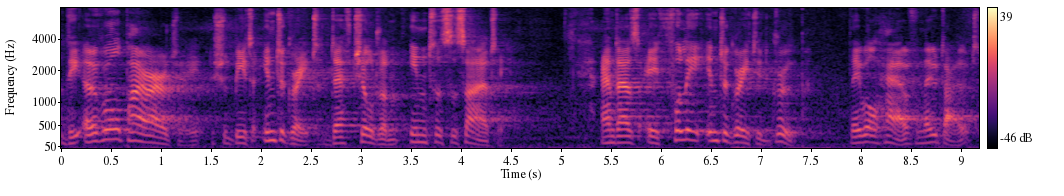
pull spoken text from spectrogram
the overall priority should be to integrate deaf children into society. And as a fully integrated group, they will have, no doubt,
